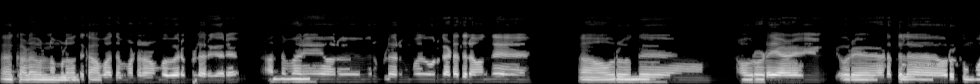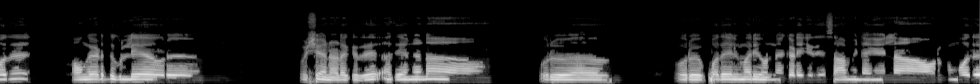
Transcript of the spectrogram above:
கடவுள் நம்மளை வந்து காப்பாற்ற மாட்டார் ரொம்ப வெறுப்பில் இருக்கார். அந்த மாதிரி அவர் வெறுப்பில் இருக்கும்போது ஒரு கட்டத்தில் வந்து அவர் வந்து அவருடைய ஒரு இடத்துல இருக்கும்போது அவங்க இடத்துக்குள்ளேயே ஒரு விஷயம் நடக்குது. அது என்னென்னா ஒரு ஒரு புதையல் மாதிரி ஒன்று கிடைக்குது. சாமி நகையெல்லாம் இருக்கும்போது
